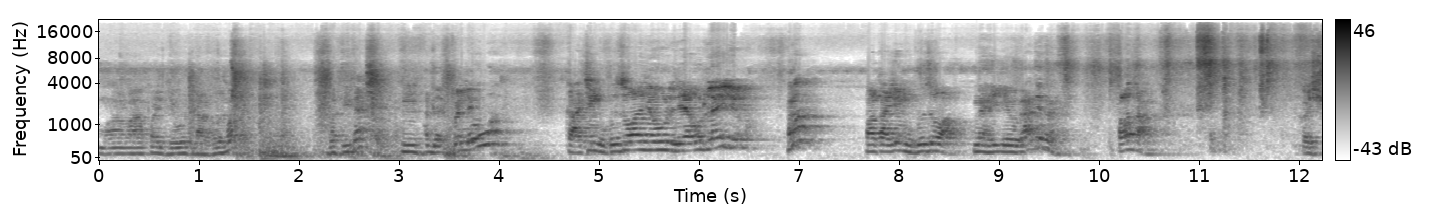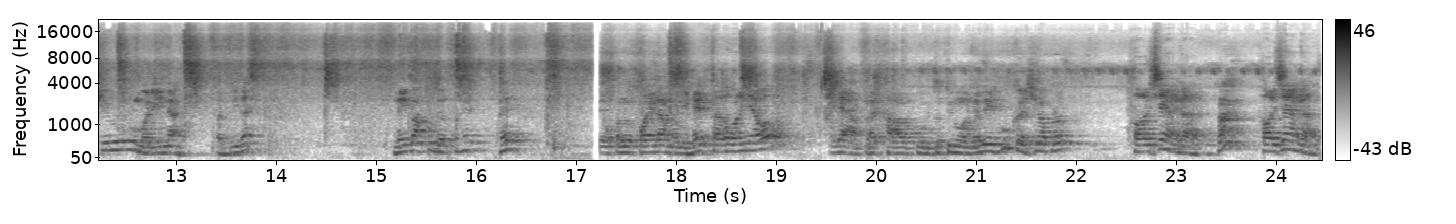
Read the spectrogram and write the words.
મારા આપણે જેવું જ લાગો છો ભત્રીજા હમ. લેવું? કાચી મૂકું જોવા જેવું લેવું લઈ લ્યો હા પણ કાચી મૂકું જોવા નહીં લેવું કાચે ને હળતા કશું મળી ના ભત્રીજા નહીં બાપુ દેતો હે હે લોકોને કોઈ ના મળી હે તારો વળી આવો એટલે આપણે ખાવા પૂરતું તું નોંધે દે શું કરશું આપણે ફરશે અંગાર હા ફરશે અંગાર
